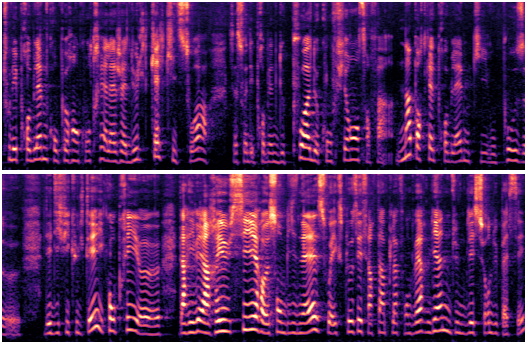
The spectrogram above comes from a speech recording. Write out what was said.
tous les problèmes qu'on peut rencontrer à l'âge adulte, quels qu'ils soient, que ce soit des problèmes de poids, de confiance, enfin n'importe quel problème qui vous pose euh, des difficultés, y compris euh, d'arriver à réussir son business ou à exploser certains plafonds de verre, viennent d'une blessure du passé.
